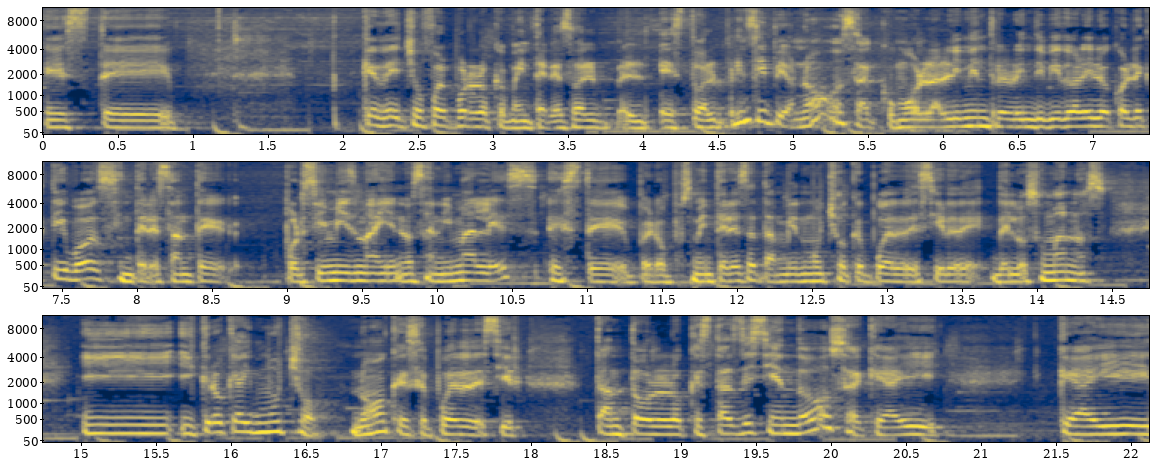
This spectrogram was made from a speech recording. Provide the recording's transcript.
Este que de hecho fue por lo que me interesó esto al principio, ¿no? O sea, como la línea entre lo individual y lo colectivo es interesante por sí misma y en los animales, este, pero pues me interesa también mucho qué puede decir de, los humanos. Y, y, creo que hay mucho, ¿no? Que se puede decir. Tanto lo que estás diciendo, o sea, que hay que hay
